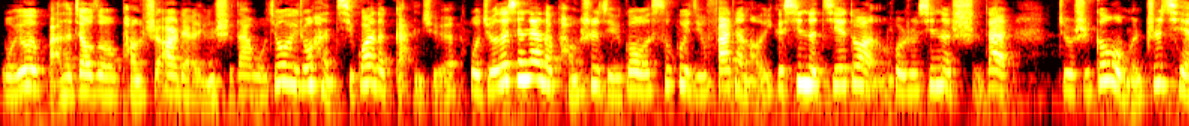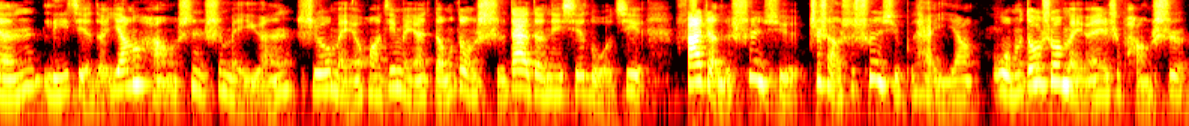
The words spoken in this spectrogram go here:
我又把它叫做庞氏二点零时代，我就有一种很奇怪的感觉。我觉得现在的庞氏结构似乎已经发展到了一个新的阶段，或者说新的时代。就是跟我们之前理解的央行，甚至是美元、石油美元、黄金美元等等时代的那些逻辑发展的顺序，至少是顺序不太一样。我们都说美元也是庞氏，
